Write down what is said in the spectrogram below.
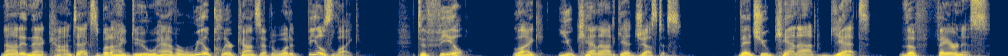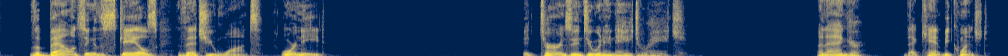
Not in that context, but I do have a real clear concept of what it feels like to feel like you cannot get justice, that you cannot get the fairness the balancing of the scales that you want or need. It turns into an innate rage, an anger that can't be quenched.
